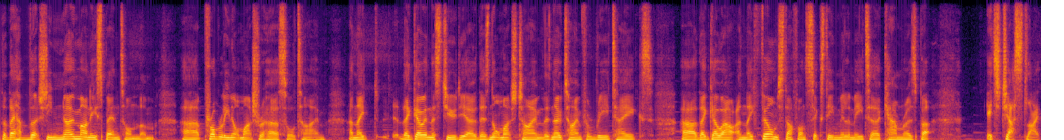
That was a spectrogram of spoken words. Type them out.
That they have virtually no money spent on them, uh, probably not much rehearsal time, and they they go in the studio. There's not much time. There's no time for retakes. Uh, they go out and they film stuff on 16 millimeter cameras, but it's just like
